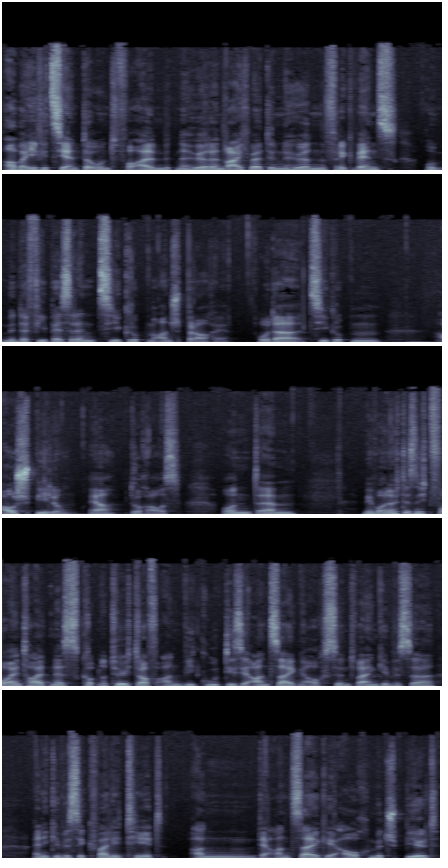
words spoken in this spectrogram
aber effizienter und vor allem mit einer höheren Reichweite, einer höheren Frequenz und mit einer viel besseren Zielgruppenansprache oder Zielgruppenausspielung, ja, durchaus. Und ähm, wir wollen euch das nicht vorenthalten. Es kommt natürlich darauf an, wie gut diese Anzeigen auch sind, weil ein gewisser, eine gewisse Qualität an der Anzeige auch mitspielt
